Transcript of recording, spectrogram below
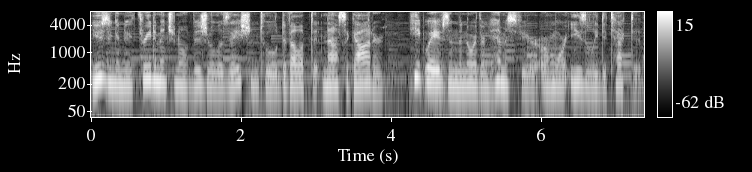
Using a new three-dimensional visualization tool developed at NASA Goddard, heat waves in the Northern Hemisphere are more easily detected.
